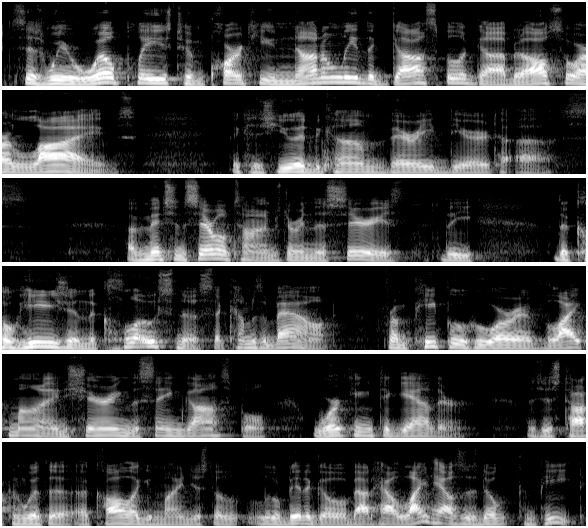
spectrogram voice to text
It says, We are well pleased to impart to you not only the gospel of God, but also our lives because you had become very dear to us. I've mentioned several times during this series the, the cohesion, the closeness that comes about from people who are of like mind, sharing the same gospel, working together. I was just talking with a, a colleague of mine just a little bit ago about how lighthouses don't compete.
